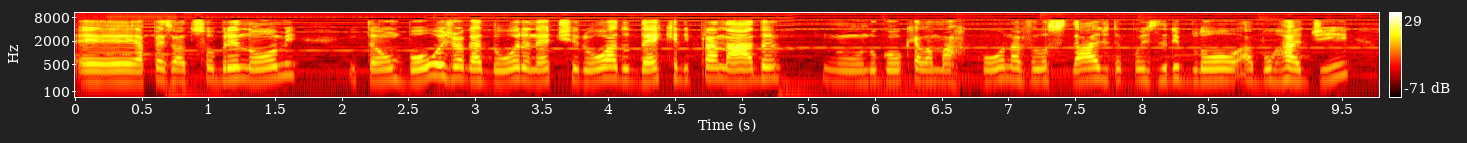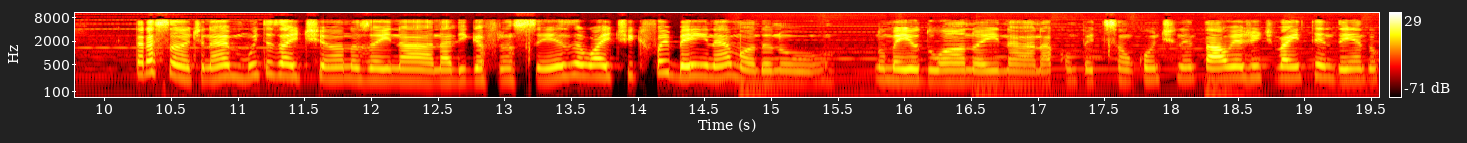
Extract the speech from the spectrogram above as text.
é, apesar do sobrenome. Então, boa jogadora, né? Tirou a do deck ali para nada no, no, gol que ela marcou, na velocidade, depois driblou a Burradi. Interessante, né? Muitas haitianas aí na, na Liga Francesa. O Haiti que foi bem, né, Amanda, no, no meio do ano aí na, na competição continental e a gente vai entendendo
